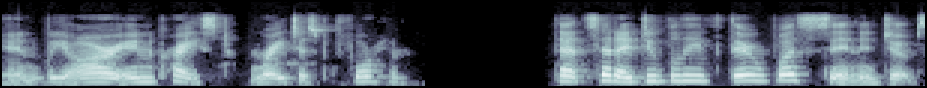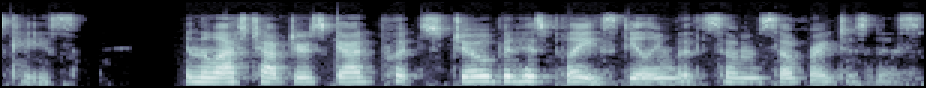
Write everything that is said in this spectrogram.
and we are in Christ righteous before Him. That said, I do believe there was sin in Job's case. In the last chapters, God puts Job in his place, dealing with some self righteousness.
